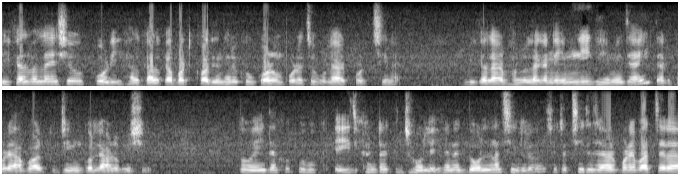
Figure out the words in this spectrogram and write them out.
বিকালবেলা এসেও করি, হালকা হালকা বাট কদিন ধরে খুব গরম পড়েছে বলে আর করছি না। বিকালে আর ভালো লাগে না। এমনিই ঘেমে যাই, তারপরে আবার জিম করলে আরও বেশি। তো এই দেখো এইখানটা ঝোলে, এখানে দোলনা ছিল, সেটা ছিঁড়ে যাওয়ার পরে বাচ্চারা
